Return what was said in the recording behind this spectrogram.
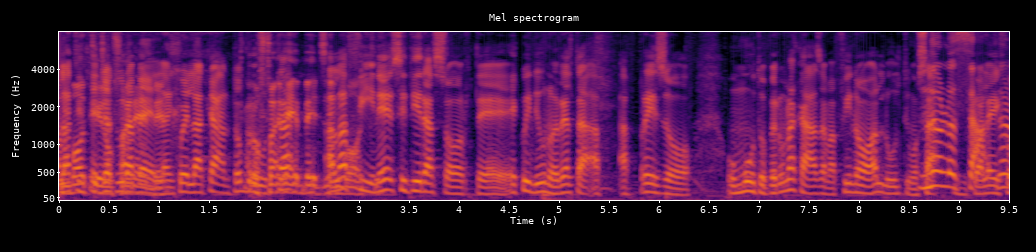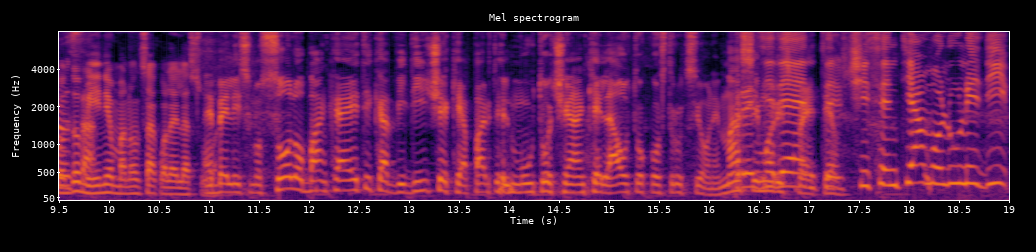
la tinteggiatura bella, in quella accanto brutta, alla fine si tira a sorte e quindi uno in realtà ha, ha preso un mutuo per una casa, ma fino all'ultimo sa sa, qual è il condominio, ma non sa qual è la sua. È bellissimo, solo Banca Etica vi dice che a parte il mutuo c'è anche l'autocostruzione. Massimo Presidente, rispetto. ci sentiamo lunedì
